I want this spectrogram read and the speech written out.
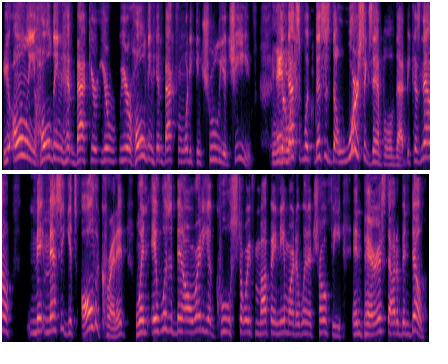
You're only holding him back. You're you're you're holding him back from what he can truly achieve. You and that's what this is the worst example of that because now Messi gets all the credit when it have been already a cool story from Mbappe and Neymar to win a trophy in Paris. That would have been dope.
